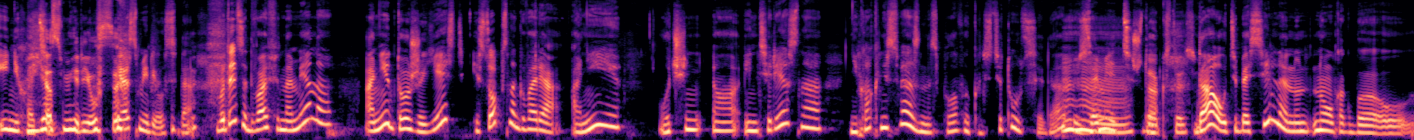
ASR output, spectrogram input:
и не хотел. Я смирился. Я смирился, да. Вот эти два феномена, они тоже есть, и, собственно говоря, они очень э, интересно никак не связаны с половой конституцией, да. То есть заметьте, что Да, кстати. да, у тебя сильная, но, но как бы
